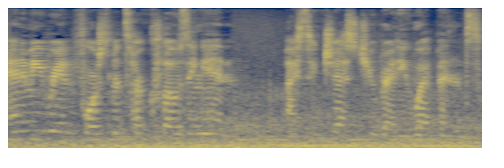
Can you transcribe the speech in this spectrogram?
Enemy reinforcements are closing in. Suggest you ready weapons.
